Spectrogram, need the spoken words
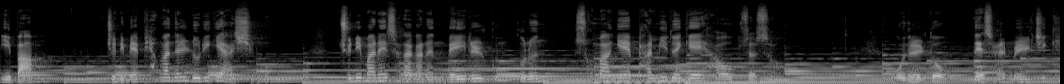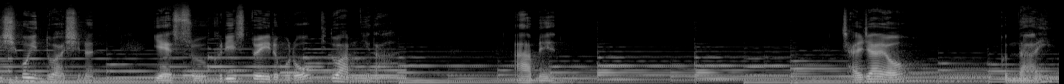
이 밤 주님의 평안을 누리게 하시고 주님 안에 살아가는 매일을 꿈꾸는 소망의 밤이 되게 하옵소서. 오늘도 내 삶을 지키시고 인도하시는 예수 그리스도의 이름으로 기도합니다. 아멘. 잘 자요. Good night.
